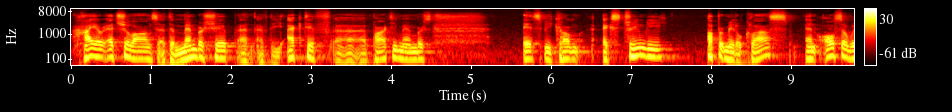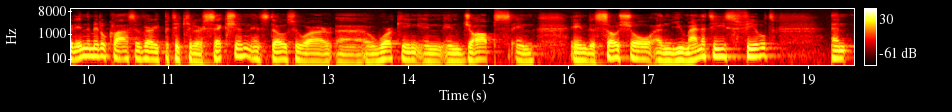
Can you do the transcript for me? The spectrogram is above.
higher echelons, at the membership, and at the active uh, party members, it's become extremely upper middle class, and also within the middle class, a very particular section. It's those who are uh, working in, in jobs in, in the social and humanities field. And,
